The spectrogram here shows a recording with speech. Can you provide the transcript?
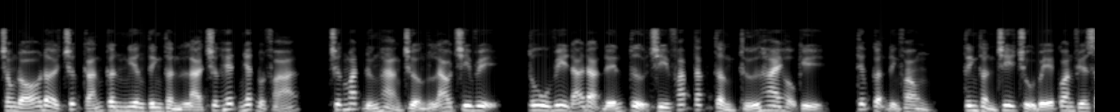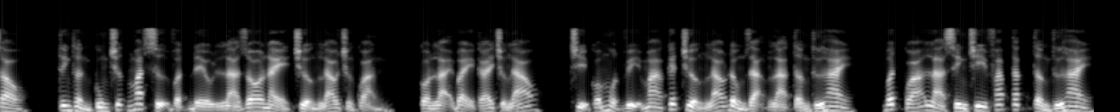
Trong đó đời trước cán cân nghiêng tinh thần là trước hết nhất đột phá, trước mắt đứng hàng trưởng lão chi vị, tu vi đã đạt đến tử chi pháp tắc tầng thứ hai hậu kỳ, tiếp cận đỉnh phong, tinh thần chi chủ bế quan phía sau, tinh thần cung trước mắt sự vật đều là do này trưởng lão trưởng quản, còn lại bảy cái trưởng lão, chỉ có một vị ma kết trưởng lão đồng dạng là tầng thứ hai, bất quá là sinh chi pháp tắc tầng thứ hai,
